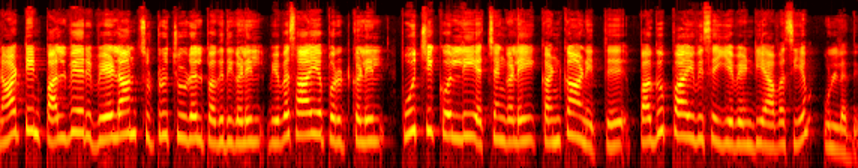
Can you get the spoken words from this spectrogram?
நாட்டின் பல்வேறு வேளாண் சுற்றுச்சூழல் பகுதிகளில் விவசாய பொருட்களில் பூச்சிக்கொல்லி எச்சங்களை கண்காணித்து பகுப்பாய்வு செய்ய வேண்டிய அவசியம் உள்ளது.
